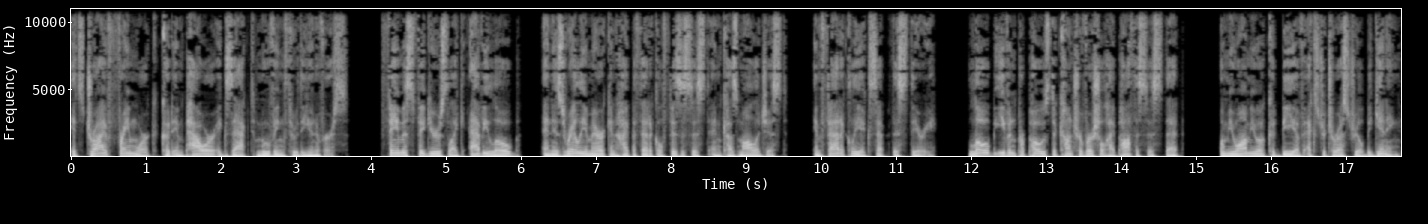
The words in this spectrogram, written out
its drive framework could empower exact moving through the universe. Famous figures like Avi Loeb, an Israeli-American hypothetical physicist and cosmologist, emphatically accept this theory. Loeb even proposed a controversial hypothesis that Oumuamua could be of extraterrestrial beginning,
